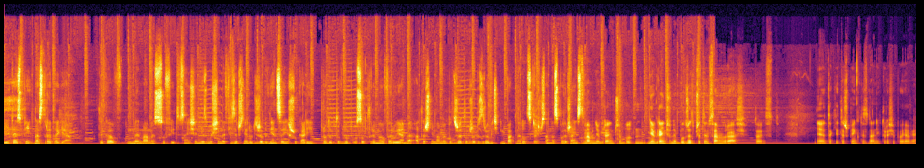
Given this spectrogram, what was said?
i to jest piękna strategia. Tylko my mamy sufit, w sensie nie zmusimy fizycznie ludzi, żeby więcej szukali produktów lub usług, które my oferujemy, a też nie mamy budżetów, żeby zrobić impact na ludzkość, czy tam na społeczeństwo. Mam nieograniczony, bu- nieograniczony budżet przy tym samym razie. To jest takie też piękne zdanie, które się pojawia.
